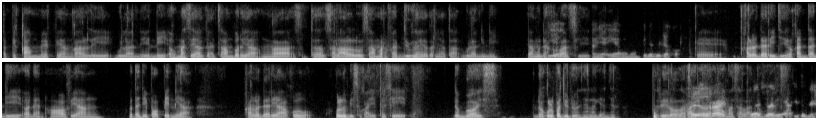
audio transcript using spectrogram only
Tapi comeback yang kali bulan ini oh masih agak campur ya? Nggak selalu summer vibe juga ya ternyata bulan ini yang udah iya, keluar sih banyak yang beda-beda kok oke kalau dari Jiho kan tadi on and off yang apa tadi Popin ya kalau dari aku, aku lebih suka itu sih The Boys. Udah aku lupa judulnya lagi anjir. Thrill Ride Thrill ya kalau nggak salah ya, The Boys. Itu deh.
